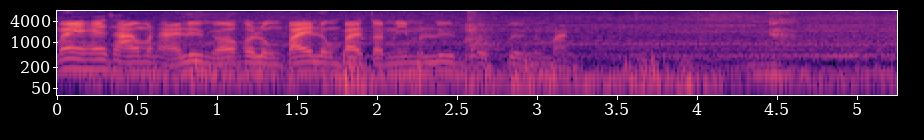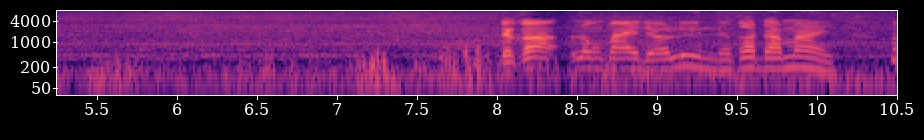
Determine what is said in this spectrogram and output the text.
ไม่ ให้ทางมันหายลื่นก็ค่อลงไปลงไปตอนนี้มันลื่นเปลืองน้ำมัน เดี๋ยวก็ลงไปเดี๋ยวลื่นเดี๋ยวก็ดราม่าเอ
